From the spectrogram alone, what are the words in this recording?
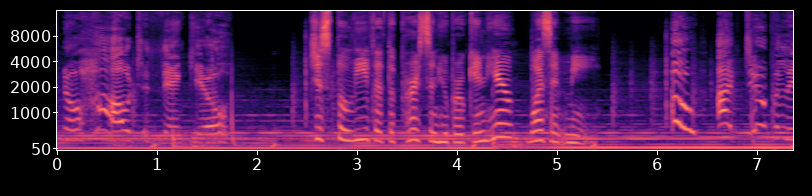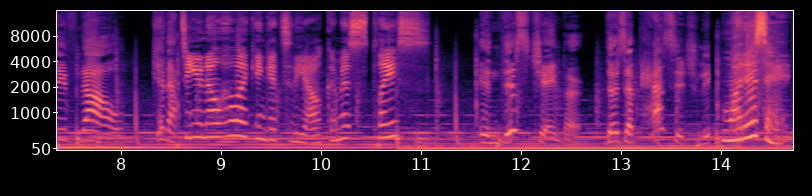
Don't know how to thank you. Just believe that the person who broke in here wasn't me. Oh, I do believe now. Can I? Do you know how I can get to the alchemist's place? In this chamber, there's a passage. What is it?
